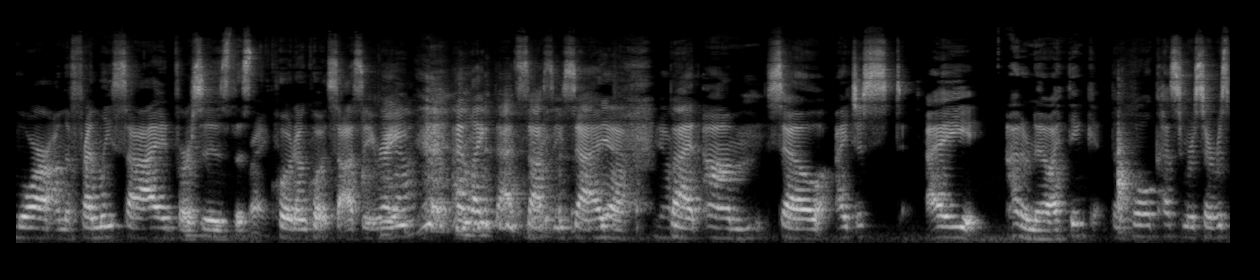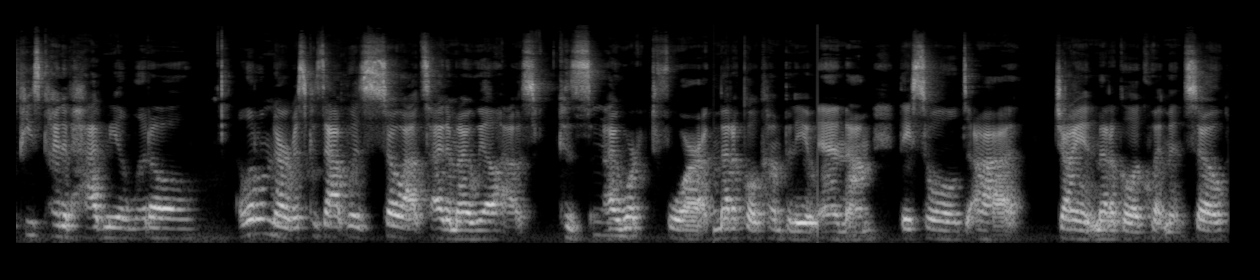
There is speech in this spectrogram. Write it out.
more on the friendly side versus the Right. quote unquote saucy, right? Yeah. I like that saucy side. Yeah. yeah. But um, so I just I I don't know. I think the whole customer service piece kind of had me a little a little nervous because that was so outside of my wheelhouse. Because I Mhm. worked for a medical company and um, they sold uh, giant medical equipment. So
